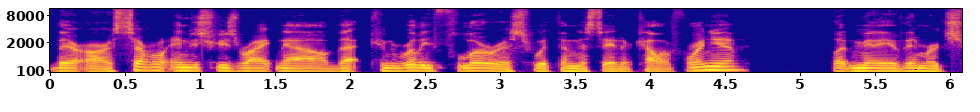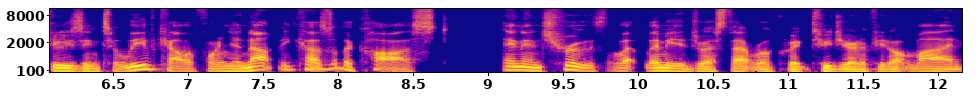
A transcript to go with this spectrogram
there are several industries right now that can really flourish within the state of California, but many of them are choosing to leave California, not because of the cost. And in truth, let, let me address that real quick too, Jared, if you don't mind.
